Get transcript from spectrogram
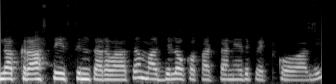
ఇలా క్రాస్ తీసిన తర్వాత మధ్యలో ఒక కట్ అనేది పెట్టుకోవాలి.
